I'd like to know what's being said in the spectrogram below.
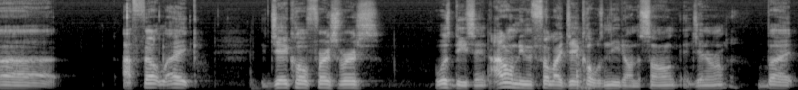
uh, I felt like J Cole first verse was decent. I don't even feel like J Cole was needed on the song in general, but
